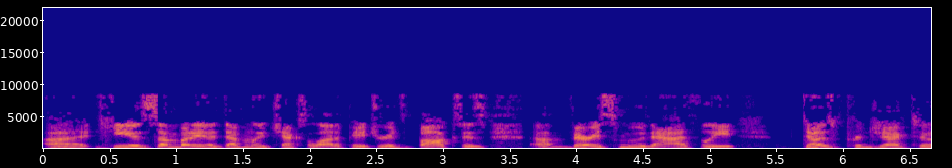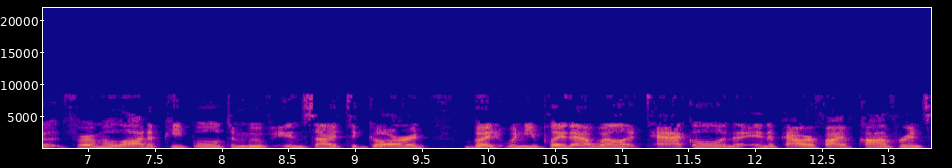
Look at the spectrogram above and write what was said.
Uh, he is somebody that definitely checks a lot of Patriots boxes. Um, very smooth athlete does project to, from a lot of people to move inside to guard. But when you play that well at tackle in a, in a Power Five conference,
